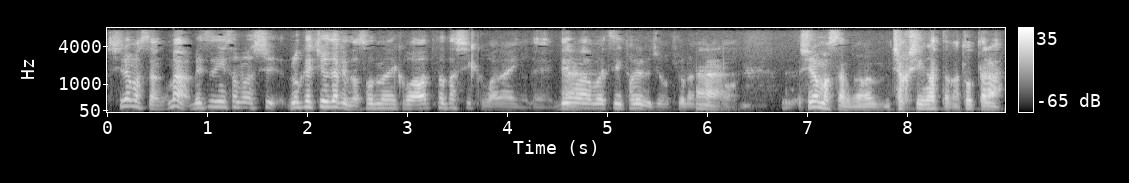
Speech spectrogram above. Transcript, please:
白松さん、まあ別にそのし、ロケ中だけど、そんなにこう慌ただしくはないので、電話は別に取れる状況なんだけど、白松さんが着信があったから取ったら、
